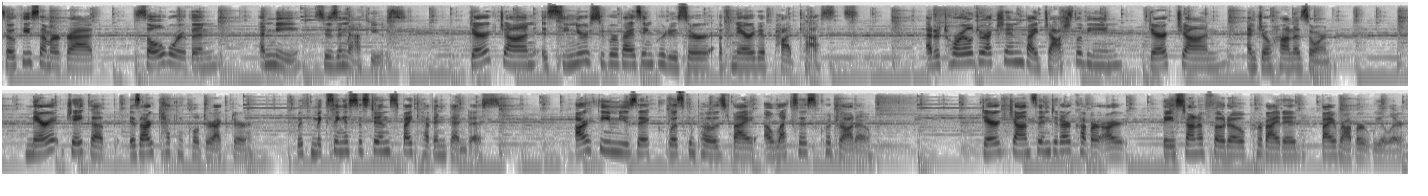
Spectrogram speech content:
Sophie Summergrad, Sol Worthen, and me, Susan Matthews. Derek John is senior supervising producer of Narrative Podcasts. Editorial direction by Josh Levin, Derek John, and Johanna Zorn. Merritt Jacob is our technical director, with mixing assistance by Kevin Bendis. Our theme music was composed by Alexis Quadrado. Derek Johnson did our cover art, based on a photo provided by Robert Wheeler.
